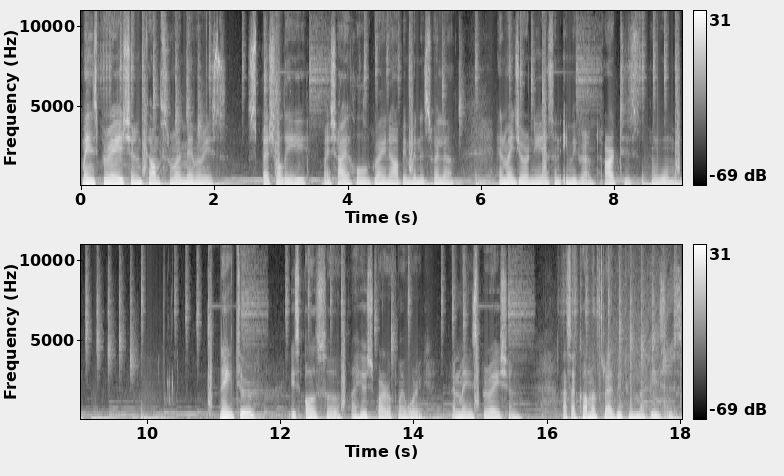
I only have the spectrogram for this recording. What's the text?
My inspiration comes from my memories, especially my childhood growing up in Venezuela and my journey as an immigrant, artist, and woman. Nature is also a huge part of my work and my inspiration as a common thread between my pieces,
